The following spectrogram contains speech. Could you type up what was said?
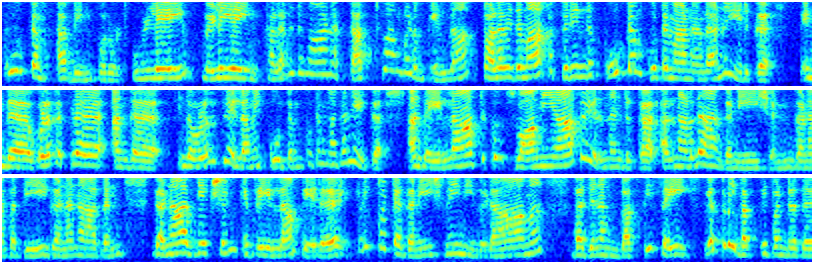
கூட்டம் அப்படின்னு பொருள். உள்ளேயும் வெளியேயும் பலவிதமான தத்துவங்களும் எல்லாம் பலவிதமாக பிரிந்து கூட்டம் கூட்டமானதான இருக்கு. இந்த உலகத்துல அந்த இந்த உலகத்துல எல்லாமே கூட்டம் கூட்டமா தானே இருக்கு. அந்த எல்லாத்துக்கும் சுவாமியாக இருந்திருக்கார். அதனாலதான் கணேசன் கணபதி கணநாதன் கணாத்தியக்ஷன் இப்படி எல்லாம் பேரு. இப்படிப்பட்ட கணேசனை நீ விடாம பஜனம் பக்தி செய். எப்படி பக்தி பண்றது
